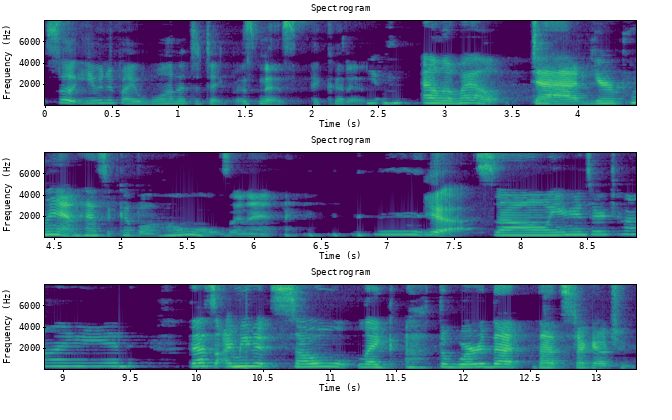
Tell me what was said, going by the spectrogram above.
So even if I wanted to take business, I couldn't. LOL, Dad, your plan has a couple holes in it. Yeah. So your hands are tied. That's, I mean, it's so like uh, the word that that stuck out to,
